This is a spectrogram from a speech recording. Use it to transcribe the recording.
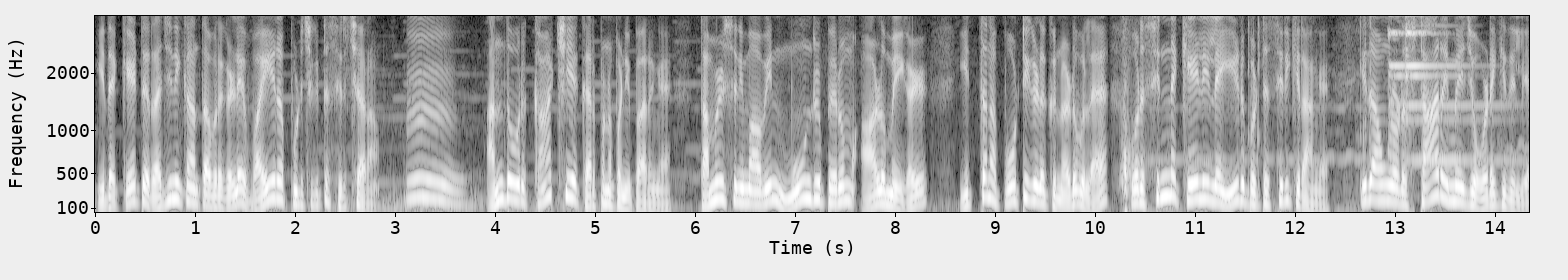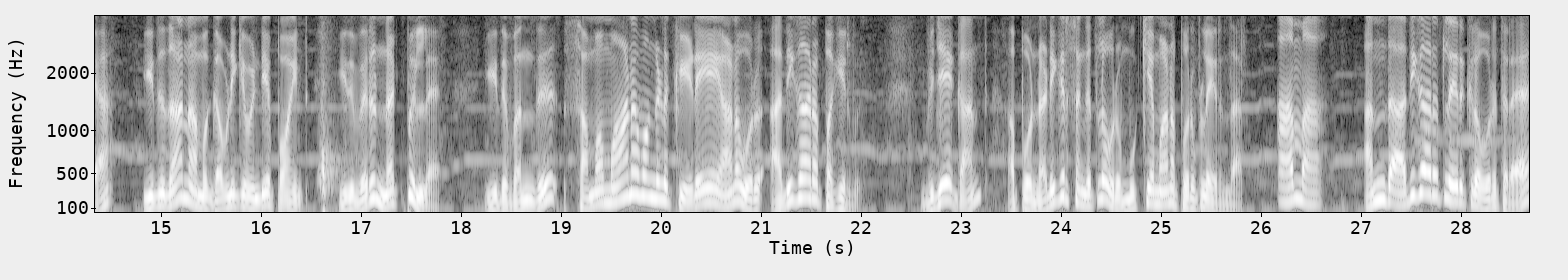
இத கேட்டு ரஜினிகாந்த் அவர்களே வயிறை புடிச்சுக்கிட்டு சிரிச்சாராம். அந்த ஒரு காட்சியை கற்பனை பண்ணி பாருங்க. தமிழ் சினிமாவின் மூன்று பெரும் ஆளுமைகள் இத்தனை போட்டிகளுக்கு நடுவுல ஒரு சின்ன கேலியில ஈடுபட்டு சிரிக்கிறாங்க. இது அவங்களோட ஸ்டார் இமேஜை உடைக்குது இல்லையா? இதுதான் நாம கவனிக்க வேண்டிய பாயிண்ட். இது வெறும் நட்பு இல்ல. இது வந்து சமமானவங்களுக்கு இடையேயான ஒரு அதிகார பகிர்வு. விஜயகாந்த் அப்போ நடிகர் சங்கத்துல ஒரு முக்கியமான பொறுப்புல இருந்தார். ஆமா. அந்த அதிகாரத்துல இருக்கிற ஒருத்தரை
